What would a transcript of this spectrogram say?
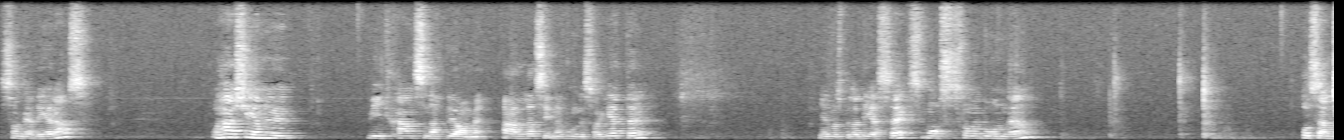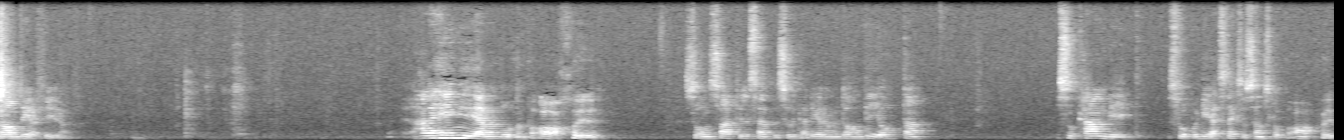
som garderas. Och här ser nu vit chansen att bli av med alla sina bondesvagheter genom att spela D6, måste slå med bonden och sen dam D4. Här hänger ju även bonden på A7 Så om svart till exempel skulle gardera med dam D8 så kan vi slå på G6 och sen slå på A7.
